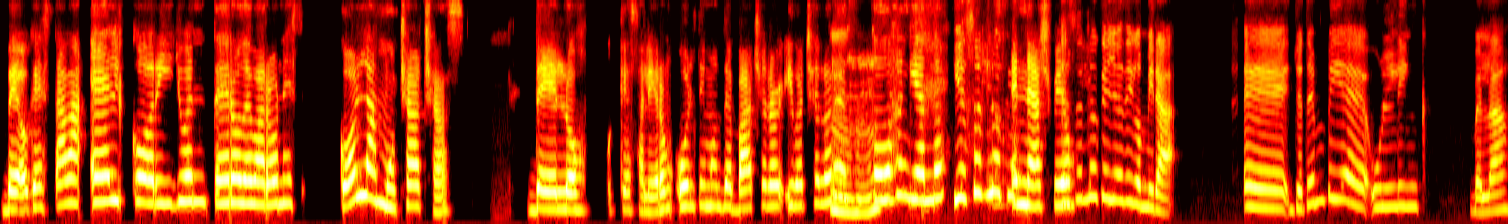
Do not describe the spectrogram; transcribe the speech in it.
veo que estaba el corillo entero de varones con las muchachas de los que salieron últimos de Bachelor y Bachelorette, todos jangueando Y eso es lo que en Nashville. Eso es lo que yo digo, mira, eh, yo te envié un link, ¿verdad?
